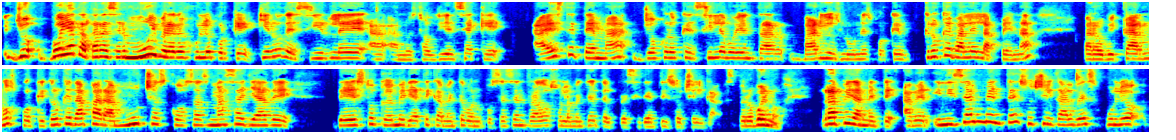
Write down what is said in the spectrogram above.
yo voy a tratar de ser muy breve, Julio, porque quiero decirle a, a, nuestra audiencia que a este tema yo creo que sí le voy a entrar varios lunes, porque creo que vale la pena para ubicarnos, porque creo que da para muchas cosas más allá de, de esto que hoy mediáticamente, bueno, pues se ha centrado solamente entre el presidente y Xochitl Gálvez. Pero bueno, rápidamente, a ver, inicialmente Xochitl Gálvez, Julio,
